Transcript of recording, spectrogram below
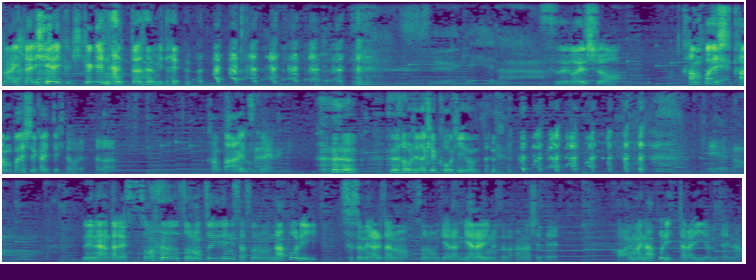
まあ、イタリア行くきっかけになったな、みたいな。すげえなすごいでしょ。乾杯し乾杯して帰ってきた、俺。だから。乾杯っつって。俺だけコーヒー飲んでた。すげえなで、なんかね、その、そのついでにさ、その、ナポリ勧められたの、その、ギャラ、ギャラリーの人と話してて、はい。お前ナポリ行ったらいいよ、みたいな。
